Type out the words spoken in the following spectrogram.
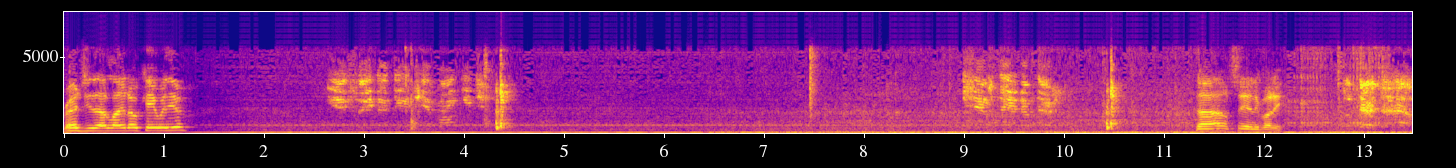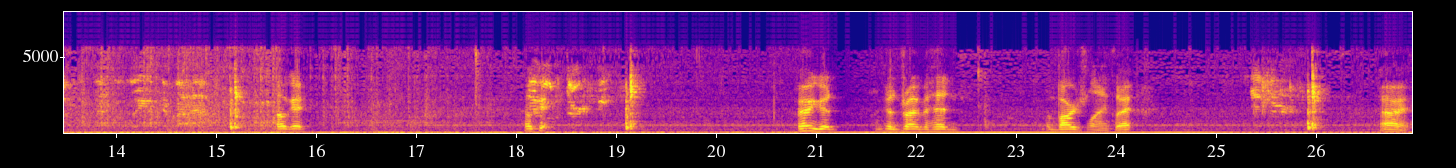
Reggie, that light okay with you? Yeah, say that there, Jeff. I'll get you. See him standing up there? No, I don't see anybody. Okay. Okay, very good. I'm gonna drive ahead a barge length, right? All right,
